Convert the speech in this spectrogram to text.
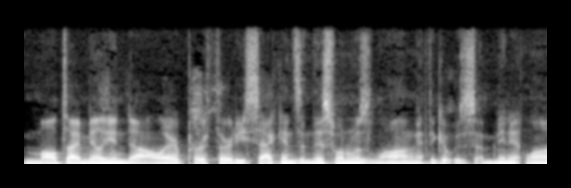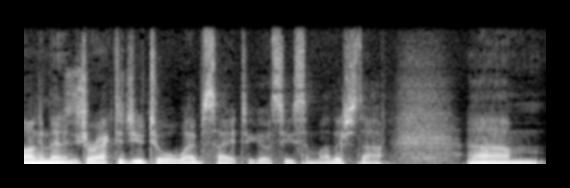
multi-million dollar per 30 seconds and this one was long i think it was a minute long and then it directed you to a website to go see some other stuff um,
